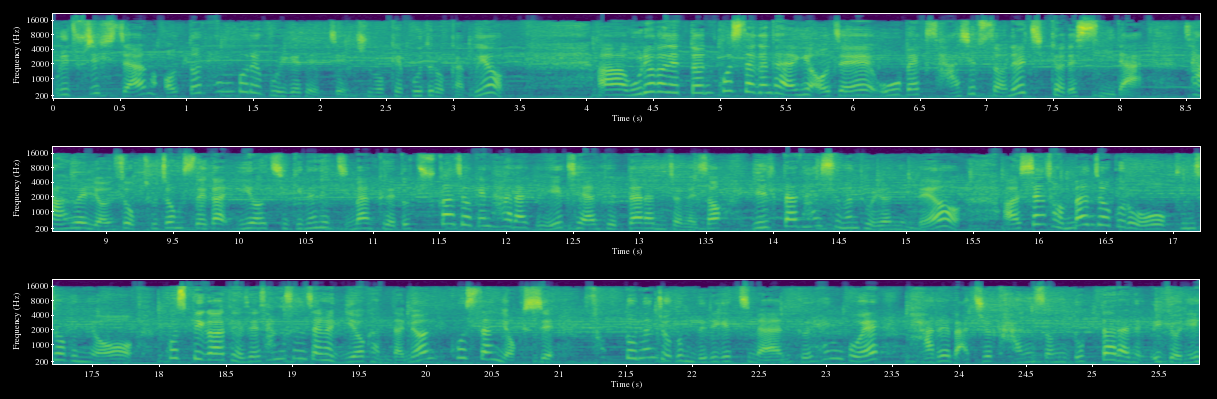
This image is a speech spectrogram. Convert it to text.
우리 주식시장 어떤 행보를 보이게 될지 주목해 보도록 하고요. 아, 우려가 됐던 코스닥은 다행히 어제 540선을 지켜냈습니다. 4회 연속 조정세가 이어지기는 했지만 그래도 추가적인 하락이 제한됐다는 점에서 일단 한숨은 돌렸는데요. 아, 시장 전반적으로 분석은요. 코스피가 대세 상승장을 이어간다면 코스닥 역시 속도는 조금 느리겠지만 그 행보에 발을 맞출 가능성이 높다라는 의견이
